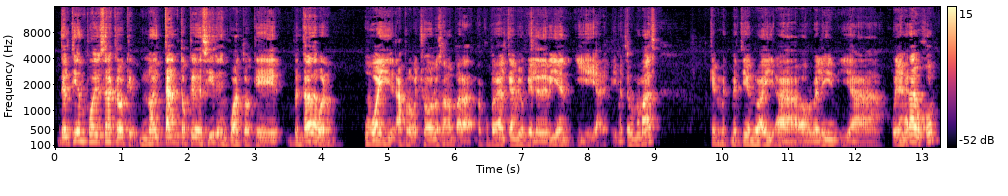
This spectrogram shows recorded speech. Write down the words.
Del tiempo extra creo que no hay tanto que decir en cuanto a que, de entrada, bueno, hubo ahí, aprovechó Lozano para recuperar el cambio que le debían y, meter uno más, que metiendo ahí a Orbelín y a Julián Araujo,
